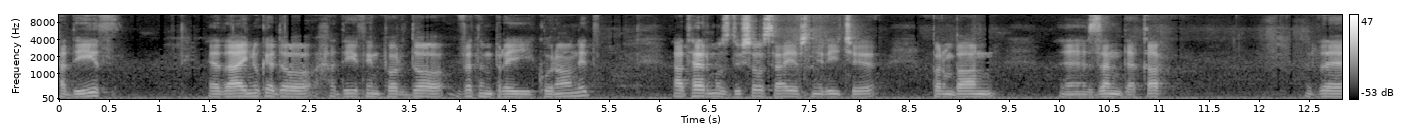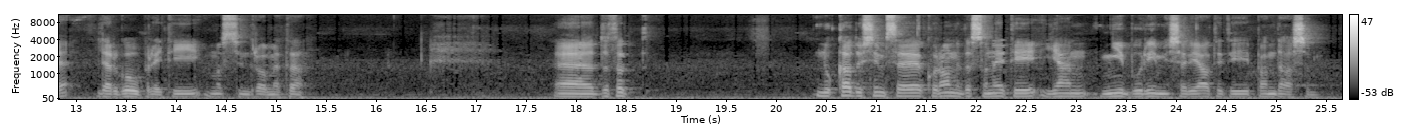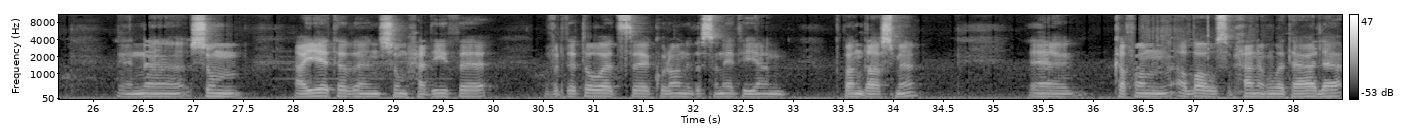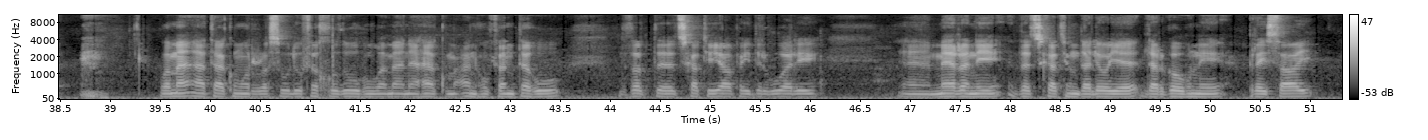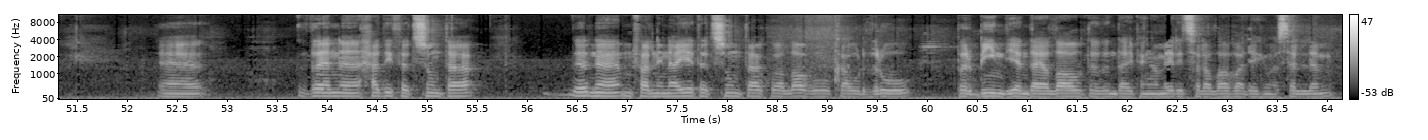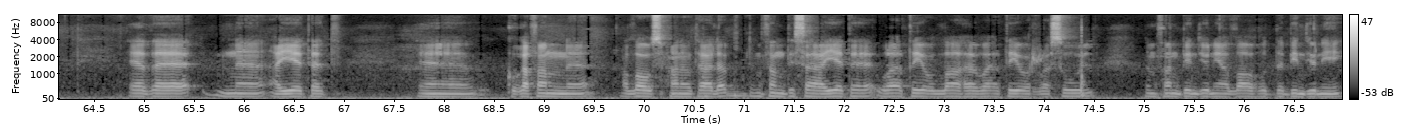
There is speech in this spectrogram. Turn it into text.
hadith, edhe ai nuk e do hadithin, por do vetëm prej Kuranit, atëherë mos dysho se ai është njëri që përmban zëndeka dhe largohu prej tij, mos qëndro me të. Do të thotë, nuk ka dyshim se Kurani dhe Suneti janë një burim i sheriatit i pandashëm. Në shumë ajete dhe në shumë hadithe vërtetohet se Kurani dhe Suneti janë të pandashme. E, ka thonë Allahu subhanahu wa ta'ala wa ma atakum ar rasulu fa khudhuhu wa ma nahakum anhu fantahu dhe thotë çka t'ju jape i dërguari merreni dhe çka t'ju ndaloje largohuni prej saj e, Dhe në hadithe të shumta, në më falni në ajete të shumta ku Allahu ka urdhëruar për bindje ndaj Allahut dhe ndaj pejgamberit sallallahu alaihi wasallam, edhe në ajetet e, ku ka thënë Allahu subhanahu wa taala, domethon disa ajete wa atiu Allaha wa atiu ar-rasul, domethon bindjuni Allahut dhe bindjuni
